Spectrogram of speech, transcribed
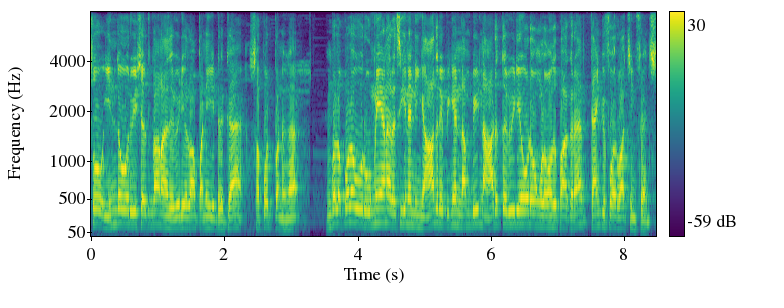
ஸோ இந்த ஒரு விஷயத்துக்கு தான் நான் இந்த வீடியோலாம் பண்ணிக்கிட்டு இருக்கேன். சப்போர்ட் பண்ணுங்கள் உங்களை போல் ஒரு உண்மையான ரசிகனை நீங்கள் ஆதரிப்பீங்கன்னு நம்பி நான் அடுத்த வீடியோவோட உங்களை வந்து பார்க்குறேன். தேங்க்யூ ஃபார் வாட்சிங் ஃப்ரெண்ட்ஸ்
